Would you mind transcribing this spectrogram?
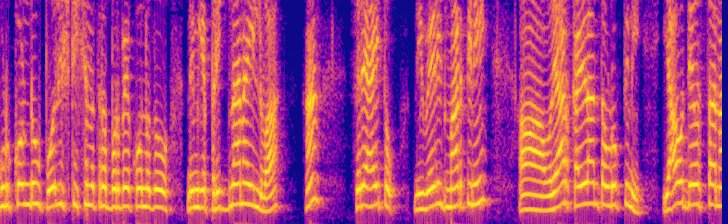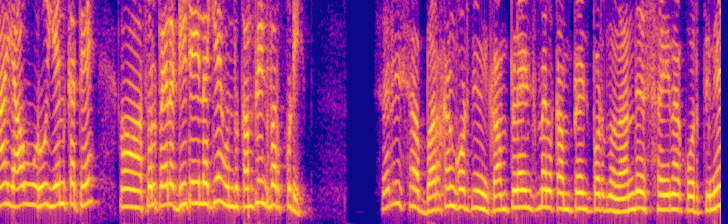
ಕುಡ್ಕೊಂಡು ಪೊಲೀಸ್ ಸ್ಟೇಷನ್ ಹತ್ರ ಬರಬೇಕು ಅನ್ನೋದು ನಿಮಗೆ ಪ್ರಜ್ಞಾನ ಇಲ್ವಾ? ಹಾಂ? ಸರಿ ಆಯಿತು, ನೀವು ಹೇಳಿದ್ ಮಾಡ್ತೀನಿ. ಯಾರು ಕಳ್ಳ ಅಂತ ಹುಡುಕ್ತೀನಿ. ಯಾವ ದೇವಸ್ಥಾನ, ಯಾವ ಊರು, ಏನು ಕತೆ ಸ್ವಲ್ಪ ಎಲ್ಲ ಡೀಟೇಲ್ ಆಗಿ ಒಂದು ಕಂಪ್ಲೇಂಟ್ ಬರ್ದು ಕೊಡಿ ಸರಿ ಸರ್ ಬರ್ಕೊಂಡು ಕೊಡ್ತೀನಿ. ಕಂಪ್ಲೇಂಟ್ ಮೇಲೆ ಕಂಪ್ಲೇಂಟ್ ಬರೆದು ನಂದೇ ಸೈನ್ ಕೊಡ್ತೀನಿ.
